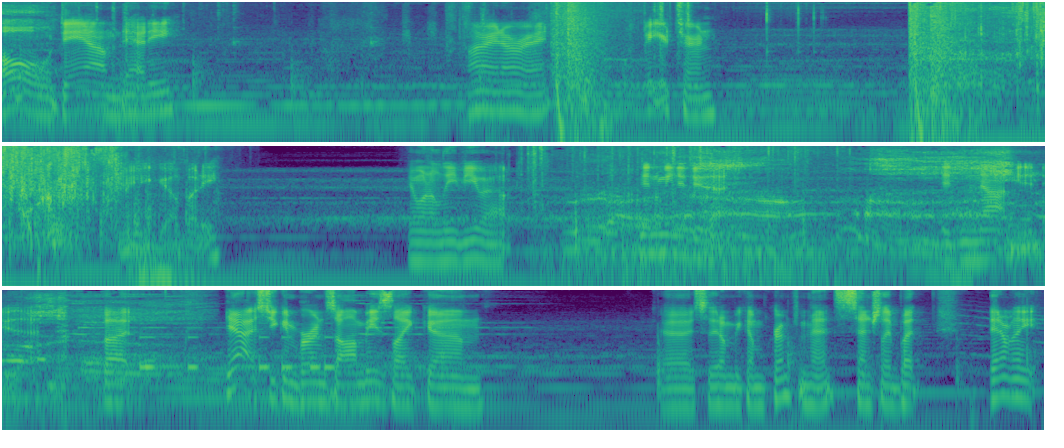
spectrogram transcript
Oh, damn, daddy. Alright, alright. Wait your turn. There you go, buddy. Didn't want to leave you out. Didn't mean to do that. Did not mean to do that. But, yeah, so you can burn zombies like, um... Uh, so they don't become crimson heads, essentially, but they don't really...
